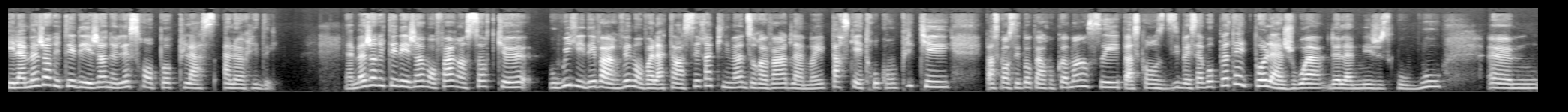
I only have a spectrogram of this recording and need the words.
et la majorité des gens ne laisseront pas place à leur idée. La majorité des gens vont faire en sorte que, oui, l'idée va arriver, mais on va la tasser rapidement du revers de la main parce qu'elle est trop compliquée, parce qu'on ne sait pas par où commencer, parce qu'on se dit, bien, ça vaut peut-être pas la joie de l'amener jusqu'au bout, euh,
